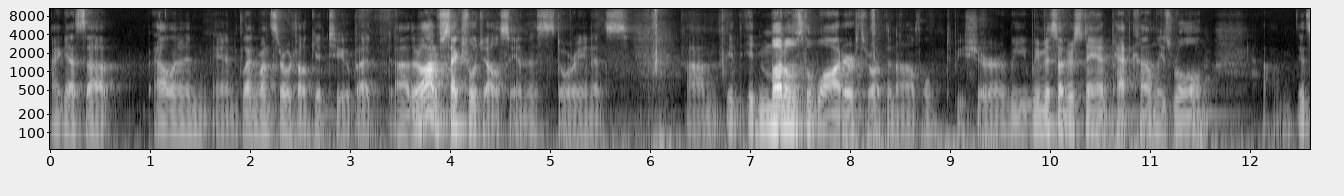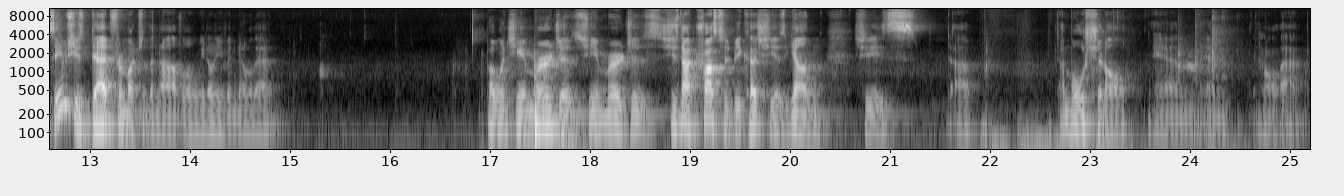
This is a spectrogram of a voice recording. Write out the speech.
I guess, uh, Ellen and Glenn Runciter, which I'll get to. But uh, are a lot of sexual jealousy in this story, and it's um, it, it, muddles the water throughout the novel. To be sure, we we misunderstand Pat Conley's role. Um, it seems she's dead for much of the novel, and we don't even know that. But when she emerges, she emerges. She's not trusted because she is young. She's uh, emotional and, and and all that.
